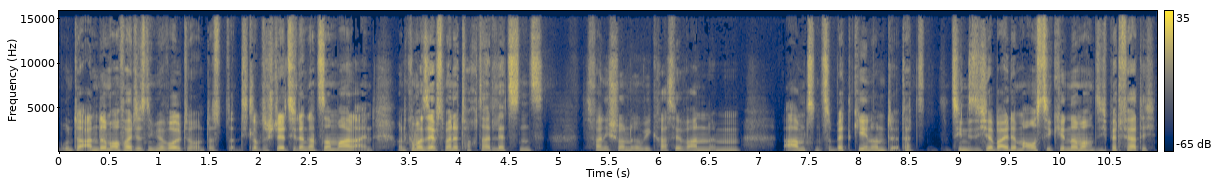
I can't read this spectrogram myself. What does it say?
unter anderem auch, weil ich das nicht mehr wollte. Und das, ich glaube, das stellt sich dann ganz normal ein. Und guck mal, selbst meine Tochter hat letztens, das fand ich schon irgendwie krass, wir waren im, abends und zu Bett gehen und da ziehen die sich ja beide immer aus, die Kinder, machen sich Bett fertig.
